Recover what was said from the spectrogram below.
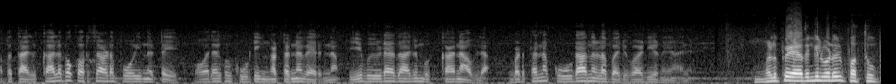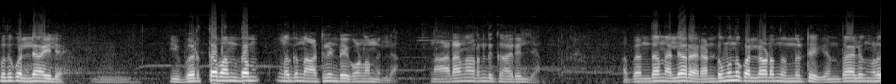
അപ്പോൾ തൽക്കാലം ഇപ്പോൾ കുറച്ച് അവിടെ പോയി നിന്നിട്ടേ ഓലൊക്കെ കൂട്ടി ഇങ്ങോട്ട് തന്നെ വരണം. ഈ വീട് ഏതായാലും വിൽക്കാനാവില്ല. ഇവിടെ തന്നെ കൂടാന്നുള്ള പരിപാടിയാണ് ഞാൻ നിങ്ങളിപ്പോൾ ഏതെങ്കിലും ഇവിടെ ഒരു പത്ത് മുപ്പത് കൊല്ലമായില്ലേ ഇവിടുത്തെ ബന്ധം നിങ്ങൾക്ക് നാട്ടിലുണ്ടായിക്കൊള്ളണമെന്നില്ല. നാടാണ് പറഞ്ഞിട്ട് കാര്യമില്ല. അപ്പോൾ എന്താ നല്ല അറിയാം? രണ്ട് മൂന്ന് കൊല്ലം അവിടെ നിന്നിട്ട് എന്തായാലും നിങ്ങൾ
